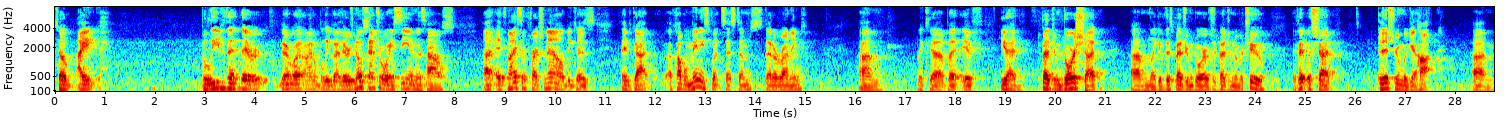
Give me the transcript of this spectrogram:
So I believe that there, there. Well, I don't believe that there is no central AC in this house. Uh, it's nice and fresh now because they've got a couple mini split systems that are running. Um, like, uh, but if you had bedroom doors shut, um, like if this bedroom door, which is bedroom number two, if it was shut, this room would get hot. Um,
